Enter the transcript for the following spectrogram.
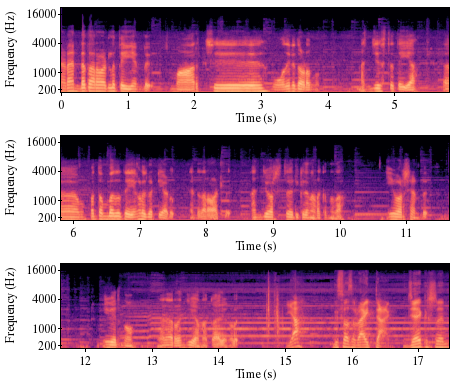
എടാ എന്റെ തറവാട്ടിൽ തെയ്യുണ്ട്. മാർച്ച് മൂന്നിന് തുടങ്ങും. അഞ്ച് ദിവസത്തെ തെയ്യ. മുപ്പത്തൊമ്പത് തെയ്യങ്ങൾ കെട്ടിയാടും എന്റെ തറവാട്ടിൽ. അഞ്ച് വർഷത്തെ ഒരിക്കലും നടക്കുന്നതാ. ഈ വർഷം ഉണ്ട് നീ വരുന്നോ? ഞാൻ അറേഞ്ച് ചെയ്യാന്ന കാര്യങ്ങൾ. Yeah this was right time Jayakrishnan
